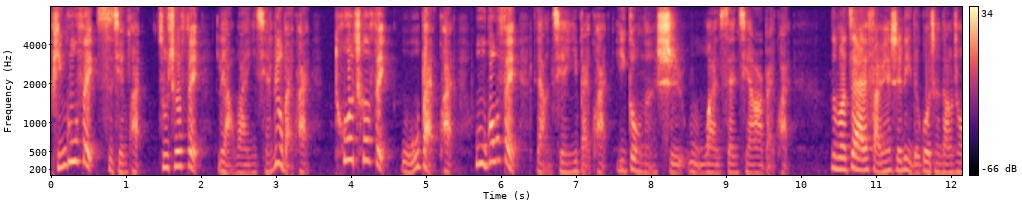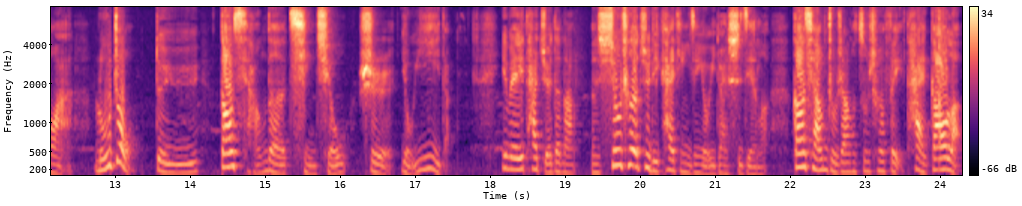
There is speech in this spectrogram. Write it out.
评估费四千块，租车费两万一千六百块，拖车费五百块，误工费两千一百块，一共呢是五万三千二百块。那么在法院审理的过程当中啊，卢仲对于高强的请求是有异议的，因为他觉得呢，嗯，修车距离开庭已经有一段时间了。高强主张的租车费太高了，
